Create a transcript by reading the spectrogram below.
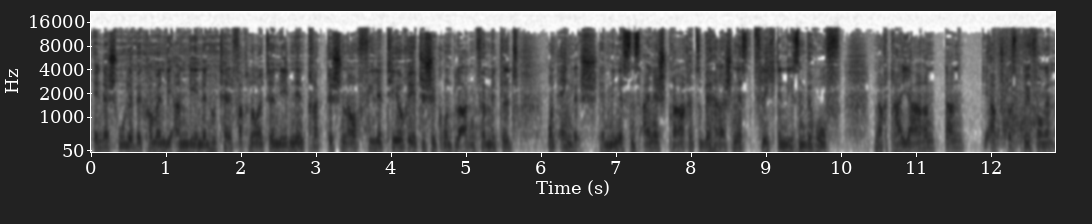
In der Schule bekommen die angehenden Hotelfachleute neben den praktischen auch viele theoretische Grundlagen vermittelt. Und Englisch, denn mindestens eine Sprache zu beherrschen ist Pflicht in diesem Beruf. Nach drei Jahren dann die Abschlussprüfungen.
